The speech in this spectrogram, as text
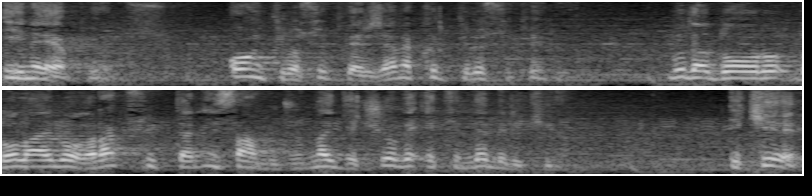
iğne yapıyoruz. 10 kilo süt vereceğine 40 kilo süt veriyor. Bu da doğru dolaylı olarak sütten insan vücuduna geçiyor ve etinde birikiyor. İki,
